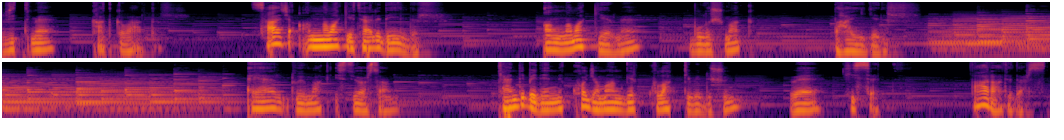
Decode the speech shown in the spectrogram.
ritme katkı vardır. Sadece anlamak yeterli değildir. Anlamak yerine buluşmak daha iyi gelir. Eğer duymak istiyorsan kendi bedenini kocaman bir kulak gibi düşün ve hisset. Daha rahat edersin.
